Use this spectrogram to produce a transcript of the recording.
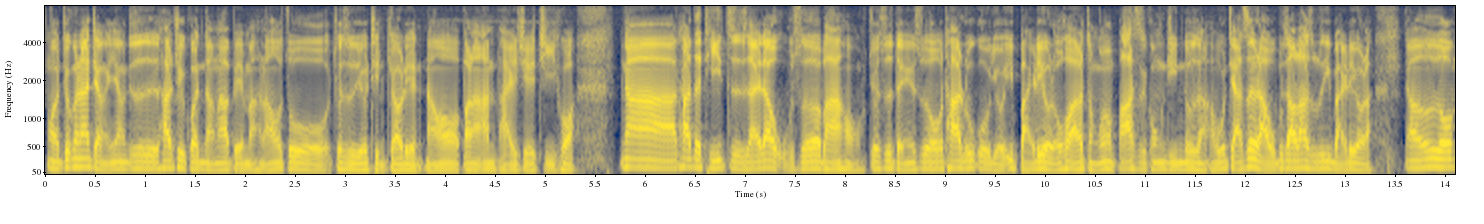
哦，就跟他讲一样，就是他去馆长那边嘛，然后做就是有请教练，然后帮他安排一些计划。那他的体脂来到五十二趴哈，就是等于说他如果有一百六的话，他总共有八十公斤都是啊，我假设啦，我不知道他是不是一百六了，然后就是说。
